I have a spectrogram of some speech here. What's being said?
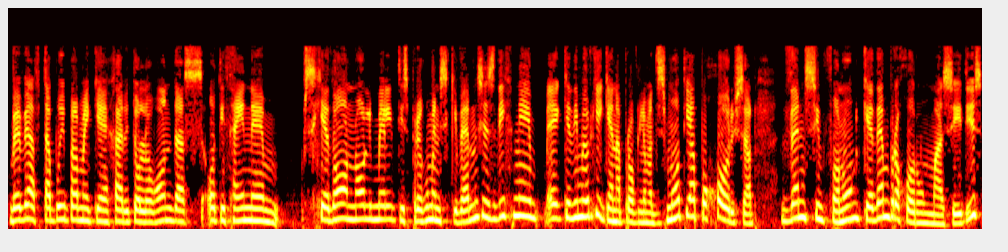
Βέβαια αυτά που είπαμε και χαριτολογώντας ότι θα είναι σχεδόν όλοι οι μέλη της προηγούμενης κυβέρνησης δείχνει ε, και δημιουργεί και ένα προβληματισμό ότι αποχώρησαν, δεν συμφωνούν και δεν προχωρούν μαζί της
